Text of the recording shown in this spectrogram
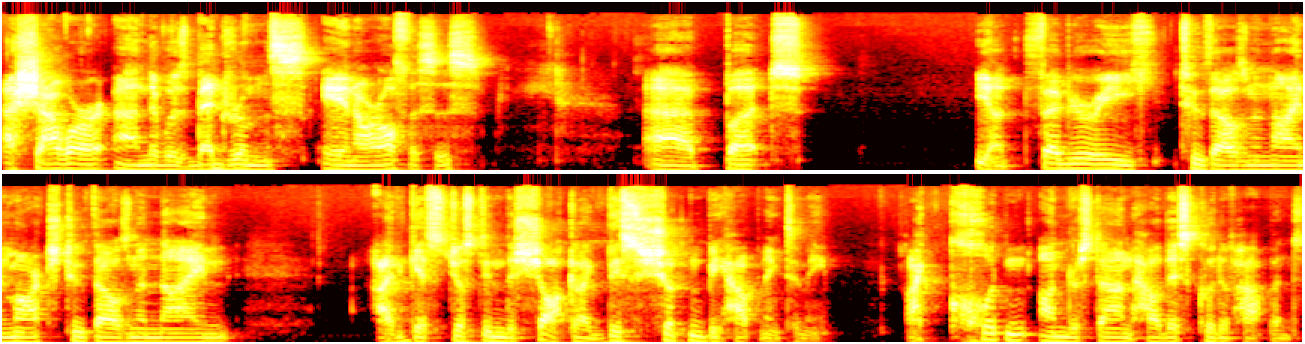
a shower and there was bedrooms in our offices. Uh, but you know, February 2009, March 2009, I guess just in the shock, like this shouldn't be happening to me. I couldn't understand how this could have happened.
